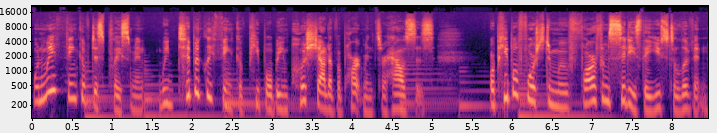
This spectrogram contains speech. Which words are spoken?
When we think of displacement, we typically think of people being pushed out of apartments or houses, or people forced to move far from cities they used to live in.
